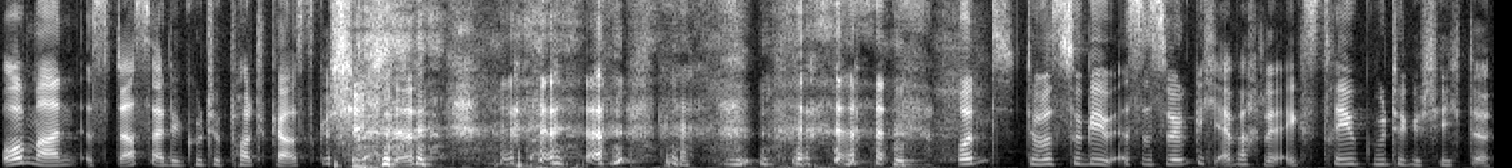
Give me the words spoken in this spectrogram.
oh Mann, ist das eine gute Podcast-Geschichte. Und du musst zugeben, es ist wirklich einfach eine extrem gute Geschichte.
